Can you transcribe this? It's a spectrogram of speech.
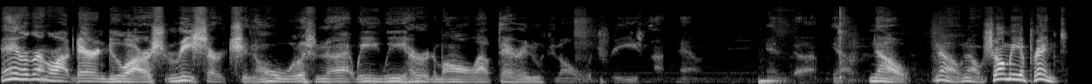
hey, we're to go out there and do our research and oh, listen to that. We we heard them all out there and look at all the trees knocked down. And uh, you know, no, no, no. Show me a print.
